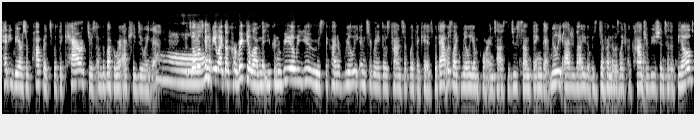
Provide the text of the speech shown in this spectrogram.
teddy bears or puppets with the characters of the book, and we're actually doing that. Aww. It's almost going to be like a curriculum that you can really use to kind of really integrate those concepts with the kids. But that was like really important to us to do something that really added value that was different, that was like a contribution to the field.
